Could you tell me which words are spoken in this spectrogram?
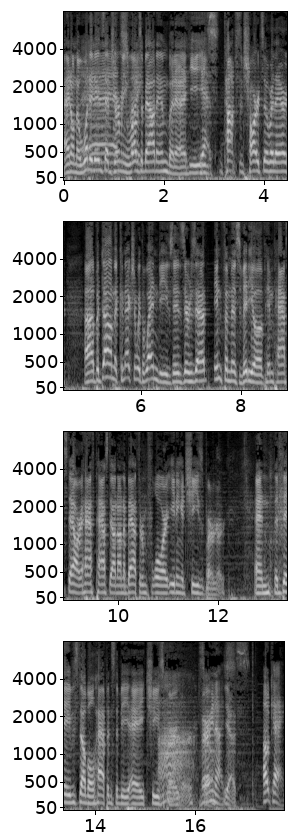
I, I don't know what it is that That's Germany right. loves about him, but uh, he Yes. he's tops the charts over there. Uh, but Dom, the connection with Wendy's is there's that infamous video of him passed out or half passed out on a bathroom floor eating a cheeseburger, and the Dave's double happens to be a cheeseburger. Ah, very So, nice. Yes. Okay.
